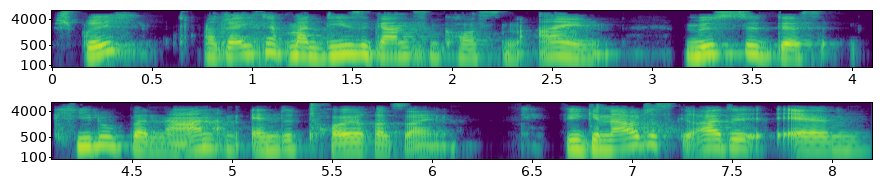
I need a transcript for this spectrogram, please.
Sprich, rechnet man diese ganzen Kosten ein, müsste das Kilo Bananen am Ende teurer sein. Wie genau das gerade ähm,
